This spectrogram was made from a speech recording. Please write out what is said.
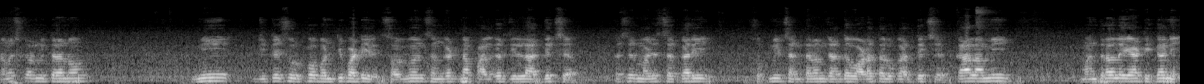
नमस्कार मित्रांनो. मी जितेश उर्फ बंटी पाटील स्वाभिमान संघटना पालघर जिल्हा अध्यक्ष तसेच माझे सहकारी स्वप्नील शांताराम जाधव वाडा तालुका अध्यक्ष. काल आम्ही मंत्रालय या ठिकाणी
